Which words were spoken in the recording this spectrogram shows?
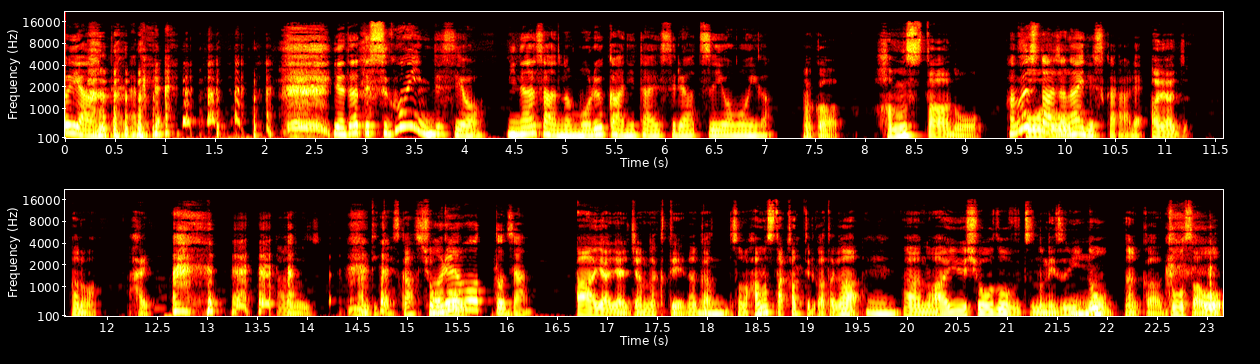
うやん、みたいなね。いや、だってすごいんですよ。皆さんのモルカーに対する熱い思いが。なんか、ハムスターの、ハムスターじゃないですから、あれ。あ、いや、じあの、はい。あの、なんて言ったらいいですか？衝モル動。モットじゃん。あ、いやいや、じゃなくて、なんか、うんそのハムスター飼ってる方が、うん。あの、ああいう小動物のネズミの、なんか動作を、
